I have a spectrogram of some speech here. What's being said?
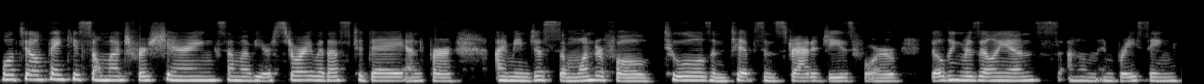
Well, Jill, thank you so much for sharing some of your story with us today and for, I mean, just some wonderful tools and tips and strategies for building resilience, um, embracing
